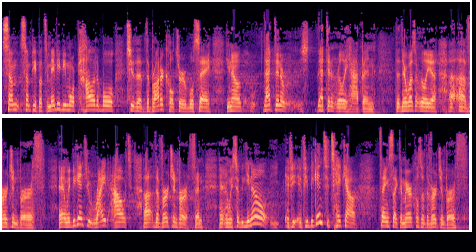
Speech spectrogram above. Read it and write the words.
some, some people, to maybe be more palatable to the, the broader culture, will say, you know, that didn't, that didn't really happen, that there wasn't really a, a, a virgin birth. And we begin to write out uh, the virgin birth. And, and we said, well, you know, if you, if you begin to take out things like the miracles of the virgin birth,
